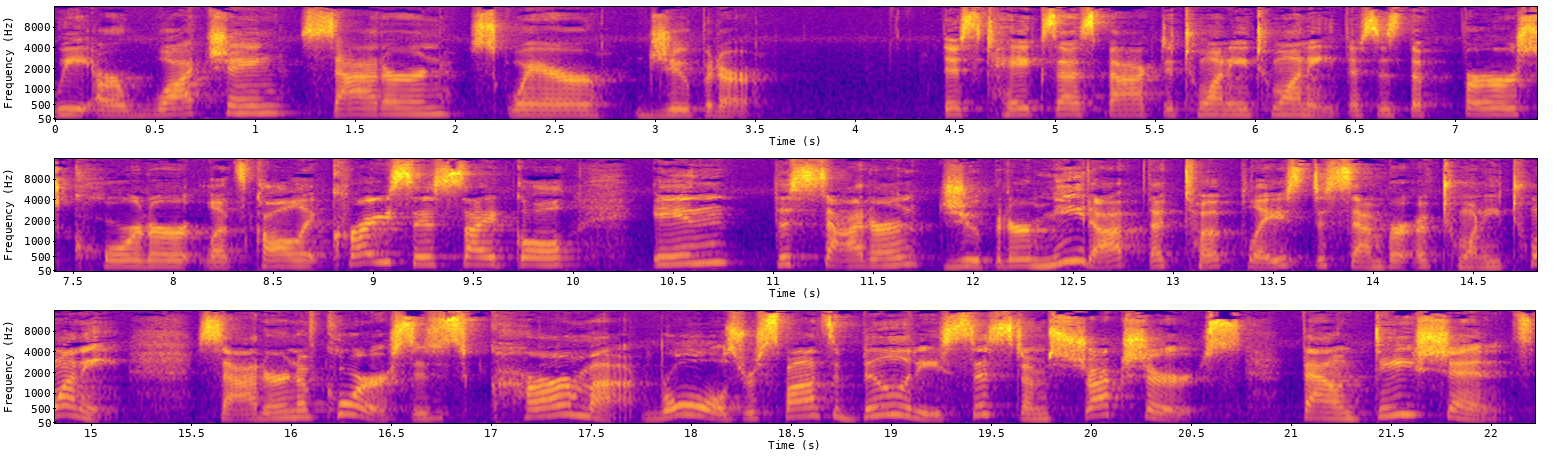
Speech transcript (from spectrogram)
we are watching Saturn square Jupiter. This takes us back to 2020. This is the first quarter, let's call it crisis cycle in the Saturn Jupiter meetup that took place December of 2020. Saturn, of course, is karma, roles, responsibilities, systems, structures, foundations.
